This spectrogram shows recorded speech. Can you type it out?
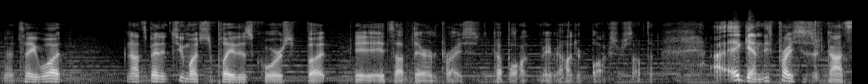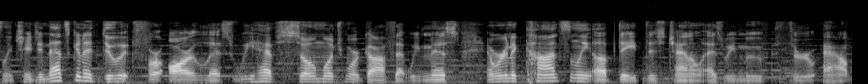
And I'll tell you what, I'm not spending too much to play this course, but it's up there in price, a couple, maybe a hundred bucks or something. Uh, again, these prices are constantly changing. That's going to do it for our list. We have so much more golf that we missed, and we're going to constantly update this channel as we move throughout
